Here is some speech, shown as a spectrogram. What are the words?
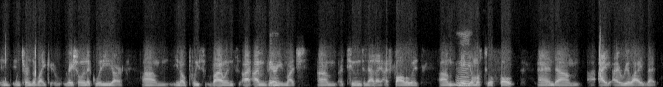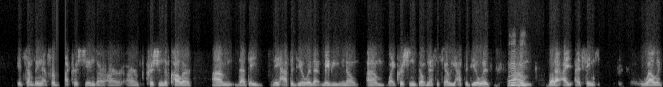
in, in terms of like racial inequity or um, you know police violence I, am mm-hmm. very mm-hmm. much um, attuned to that I, I follow it um, mm-hmm. maybe almost to a fault and um, I, I realize that it's something that for black christians or, or, or christians of color um, that they they have to deal with that maybe you know um, white Christians don't necessarily have to deal with. Mm-hmm. Um, but I, I think well it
